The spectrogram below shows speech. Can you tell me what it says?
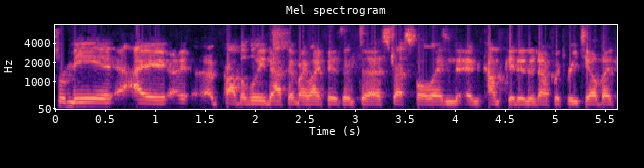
for me, I, I, probably not that my life isn't uh, stressful and, and complicated enough with retail, but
